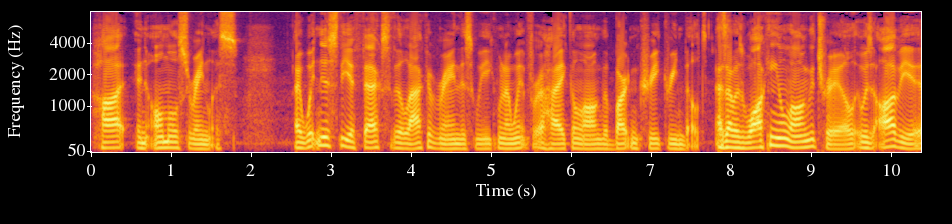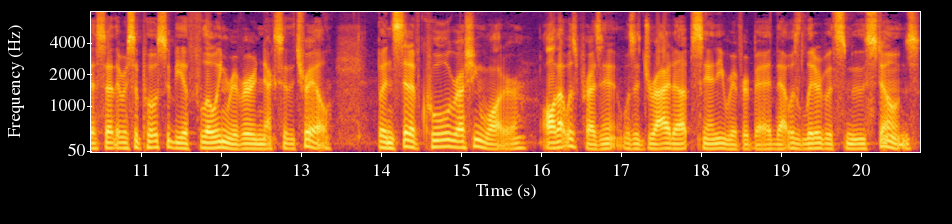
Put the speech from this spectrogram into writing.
hot, and almost rainless. I witnessed the effects of the lack of rain this week when I went for a hike along the Barton Creek Greenbelt. As I was walking along the trail, it was obvious that there was supposed to be a flowing river next to the trail, but instead of cool, rushing water, all that was present was a dried up, sandy riverbed that was littered with smooth stones.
